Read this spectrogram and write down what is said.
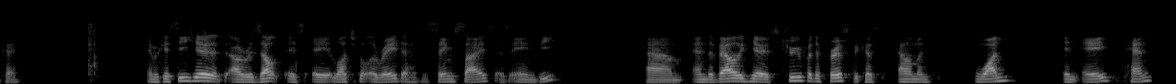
Okay, and we can see here that our result is a logical array that has the same size as A and B. Um, and the value here is true for the first because element 1 in A, 10,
